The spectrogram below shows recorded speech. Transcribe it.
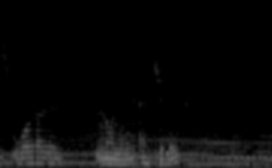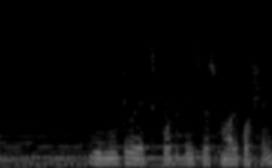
this overall no need actually. We need to export this uh, small portion.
